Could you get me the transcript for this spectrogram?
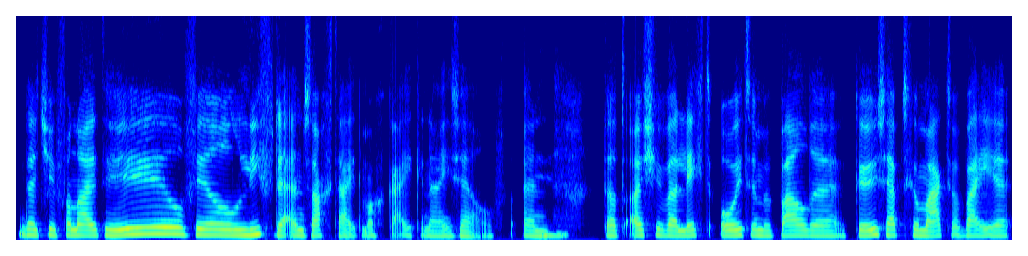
Dat je vanuit heel veel liefde en zachtheid mag kijken naar jezelf. En Mm, dat als je wellicht ooit een bepaalde keuze hebt gemaakt waarbij je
